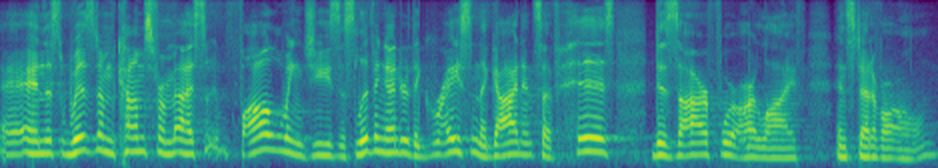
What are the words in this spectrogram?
And this wisdom comes from us following Jesus, living under the grace and the guidance of His desire for our life instead of our own.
